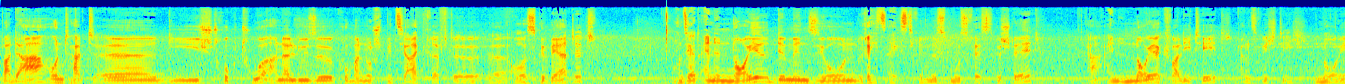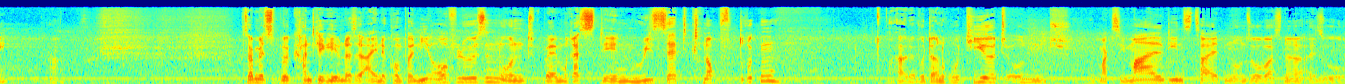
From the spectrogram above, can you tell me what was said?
war da und hat äh, die Strukturanalyse Kommando Spezialkräfte äh, ausgewertet. Und sie hat eine neue Dimension Rechtsextremismus festgestellt. Ja, eine neue Qualität, ganz wichtig, neu. Ja. Sie haben jetzt bekannt gegeben, dass sie eine Kompanie auflösen und beim Rest den Reset-Knopf drücken. Ja, der wird dann rotiert und Maximaldienstzeiten und sowas. Ne? Also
